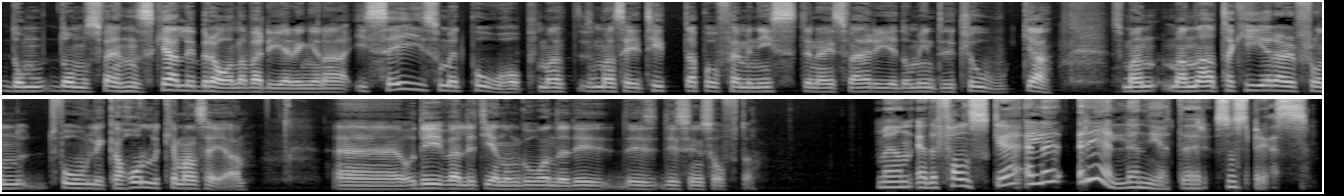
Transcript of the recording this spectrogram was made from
de, de svenska liberala värderingarna i sig som ett påhopp. Man, man säger titta på feministerna i Sverige, de är inte kloka. Så man, man attackerar från två olika håll kan man säga. Eh, och det är väldigt genomgående, det, det, det syns ofta. Men är det falska eller reella nyheter som sprids?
